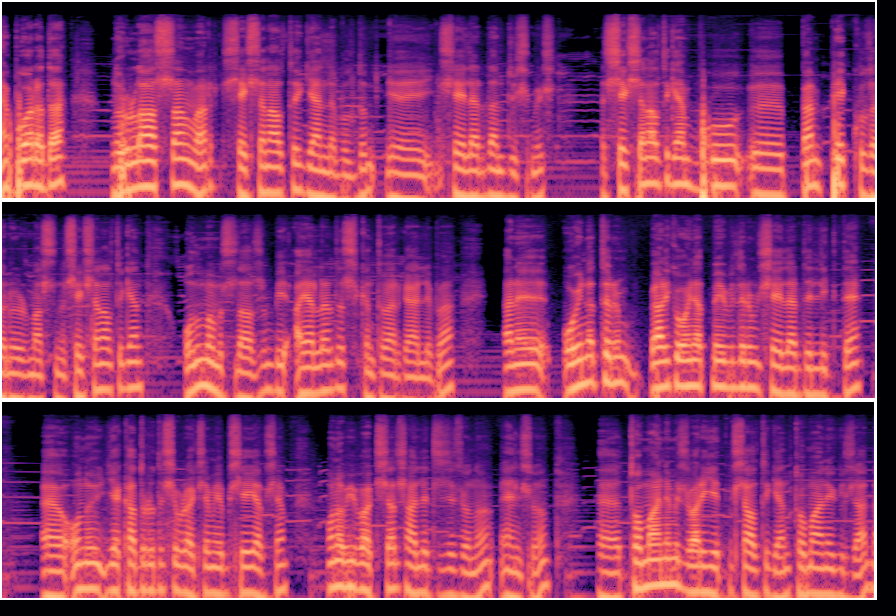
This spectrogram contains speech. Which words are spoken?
Ha, bu arada Nurullah Aslan var. 86 genle buldum. E, şeylerden düşmüş. 86 gen bu e, ben pek kullanıyorum aslında. 86 gen olmaması lazım. Bir ayarlarda sıkıntı var galiba. Hani oynatırım. Belki oynatmayabilirim şeylerde ligde. E, onu ya kadro dışı bırakacağım ya bir şey yapacağım. Ona bir bakacağız. Halledeceğiz onu en son. E, Tomane'miz var 76 gen. Tomane güzel.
